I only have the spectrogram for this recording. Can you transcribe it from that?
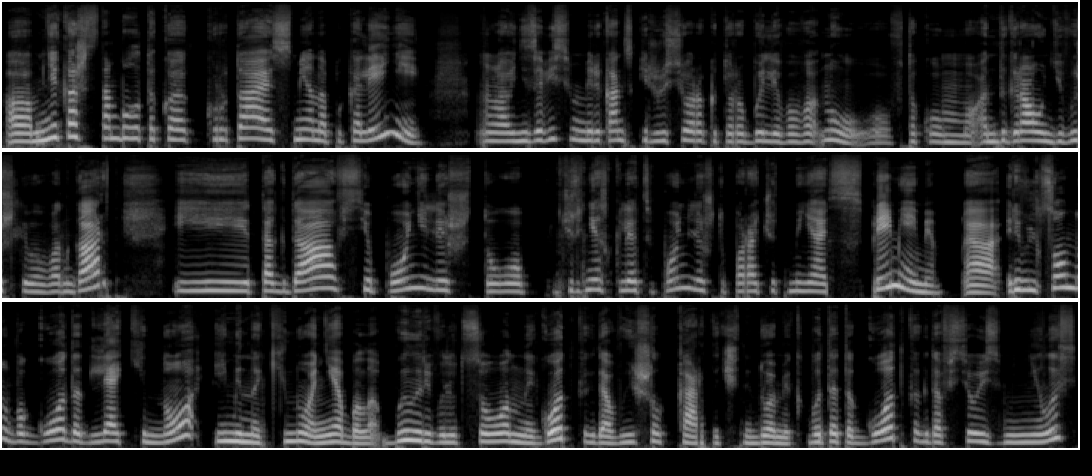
А, Мне кажется, там была такая крутая смена поколений, а, независимые американские режиссеры, которые были в, ава- ну, в таком андеграунде, вышли в авангард, и тогда все поняли, что через несколько лет все поняли, что пора что-то менять с премиями. А, Революционного года для кино, именно кино не было. Был революционный год, когда вышел «Карточный домик». Вот это год, когда все изменилось,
